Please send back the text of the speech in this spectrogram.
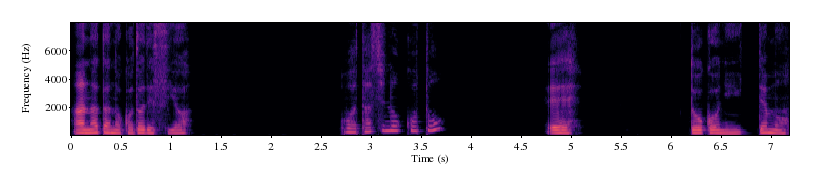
あなたのことですよ。私のこと？ええ。どこに行っても、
